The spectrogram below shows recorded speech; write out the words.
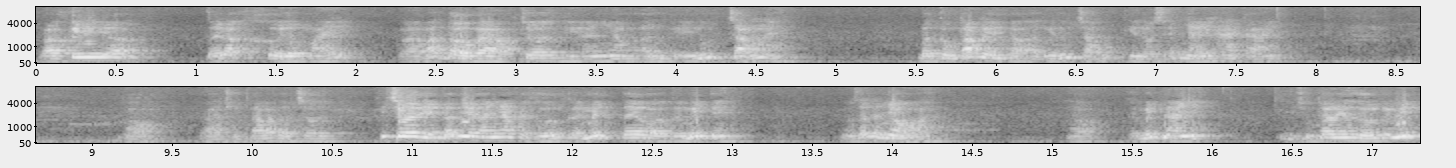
và khi ờ, đấy là khởi động máy và bắt đầu vào chơi thì anh em ấn cái nút trắng này. Bật công tắc lên và ấn cái nút trắng thì nó sẽ nháy hai cái. Đó, và chúng ta bắt đầu chơi. Khi chơi thì tất nhiên anh em phải hướng cái mic, đây gọi cái mic này. Nó rất là nhỏ này đó cái mic này nhé. thì chúng ta nên hướng cái mic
